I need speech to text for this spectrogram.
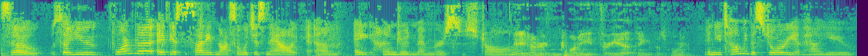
So, so you formed the Atheist Society of Knoxville, which is now um, 800 members strong. 823, I think, this morning. And you told me the story of how you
